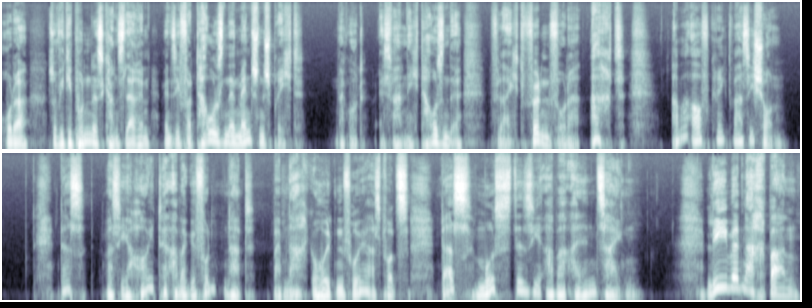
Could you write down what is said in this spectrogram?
oder so wie die Bundeskanzlerin, wenn sie vor tausenden Menschen spricht. Na gut, es waren nicht Tausende, vielleicht fünf oder acht, aber aufgeregt war sie schon. Das, was sie heute aber gefunden hat, beim nachgeholten Frühjahrsputz, das musste sie aber allen zeigen. Liebe Nachbarn,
